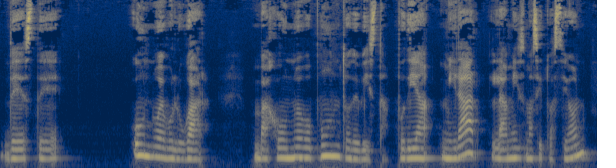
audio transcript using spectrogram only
desde un nuevo lugar, bajo un nuevo punto de vista. Podía mirar la misma situación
